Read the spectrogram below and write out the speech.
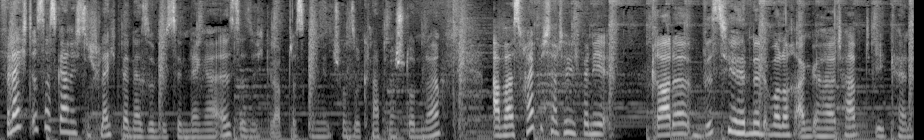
Vielleicht ist das gar nicht so schlecht, wenn er so ein bisschen länger ist. Also ich glaube, das ging jetzt schon so knapp eine Stunde. Aber es freut mich natürlich, wenn ihr gerade bis hierhin immer noch angehört habt. Ihr könnt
